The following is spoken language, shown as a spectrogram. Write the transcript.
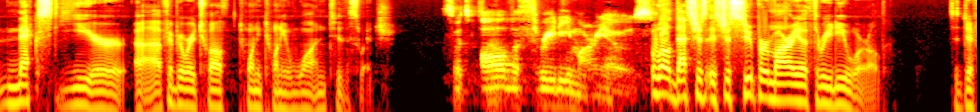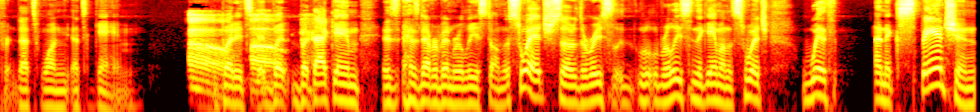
next year uh february 12th 2021 to the switch. So it's all the 3D Mario's. well that's just it's just super mario 3d world. It's a different that's one that's a game. Oh, but it's oh, but but that game is has never been released on the switch so they're re- releasing the game on the switch with an expansion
